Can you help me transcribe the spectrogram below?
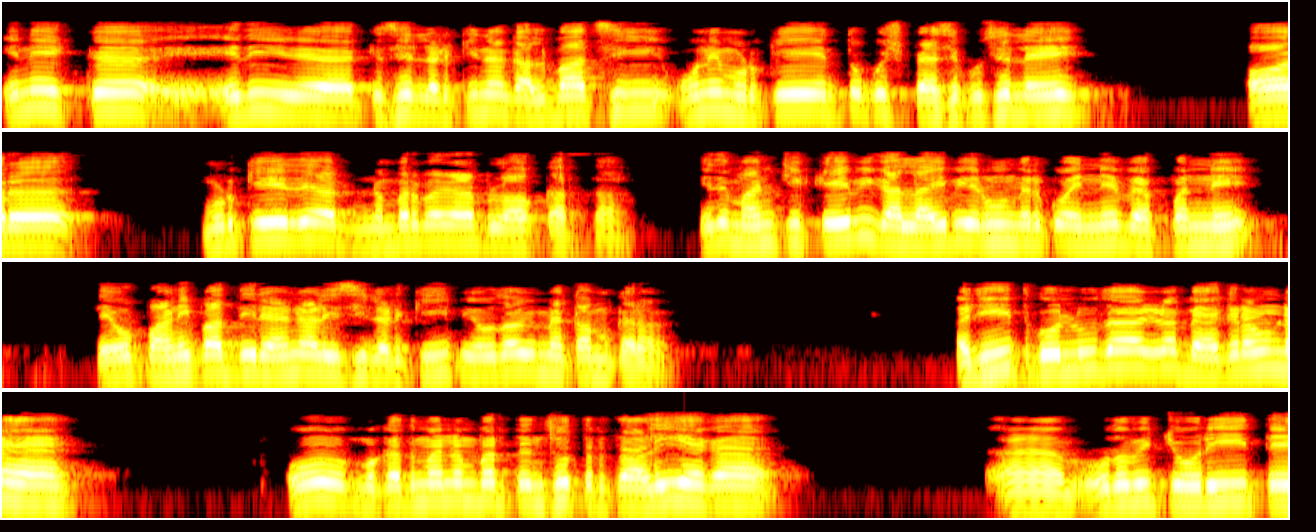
ਇਹਨੇ ਇੱਕ, ਇਹਦੀ ਕਿਸੇ ਲੜਕੀ ਨਾਲ ਗੱਲਬਾਤ ਸੀ, ਉਹਨੇ ਮੁੜ ਕੇ ਇਹ ਤੋਂ ਕੁਝ ਪੈਸੇ ਪੂਸੇ ਲਏ ਔਰ ਮੁੜ ਕੇ ਇਹਦਾ ਨੰਬਰ ਵਗੈਰਾ ਬਲੌਕ ਕਰਤਾ। ਇਹਦੇ ਮਨ 'ਚ ਇੱਕ ਇਹ ਵੀ ਗੱਲ ਆਈ ਵੀ ਹੁਣ ਮੇਰੇ ਕੋਲ ਇੰਨੇ ਵੈਪਨ ਨੇ ਤੇ ਉਹ ਪਾਣੀਪਤ ਦੀ ਰਹਿਣ ਵਾਲੀ ਸੀ ਲੜਕੀ, ਵੀ ਉਹਦਾ ਵੀ ਮੈਂ ਕੰਮ ਕਰਾਂ। ਅਜੀਤ ਗੋਲੂ ਦਾ ਜਿਹੜਾ ਬੈਕਗ੍ਰਾਉਂਡ ਹੈ ਉਹ ਮੁਕੱਦਮਾ ਨੰਬਰ 343 ਹੈਗਾ। ਉਦੋਂ ਵੀ ਚੋਰੀ ਤੇ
